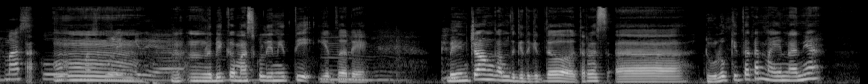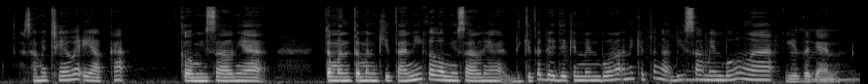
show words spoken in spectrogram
masku Mm-mm. maskulin gitu ya? Lebih ke masculinity gitu deh. Bencong kamu gitu gitu terus eh dulu kita kan mainannya sama cewek ya kak. Kalau misalnya teman-teman kita nih kalau misalnya kita diajakin main bola nih kita nggak bisa main bola gitu kan.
